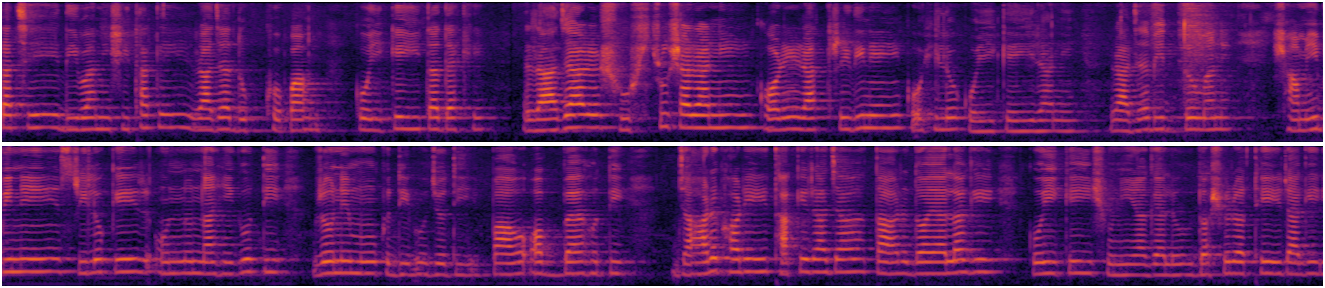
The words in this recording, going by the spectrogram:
কাছে দিবানিশি থাকে, রাজা দুঃখ পান কৈকেই তা দেখে। রাজার শুশ্রূষা রানী করে রাত্রি দিনে কহিল কৈকেয়ী রানী, রাজা বিদ্যমানে স্বামী বিনে স্ত্রীলোকের অন্য নাহি গতি, ব্রণে মুখ দিব যদি, পাও অব্যাহতি। যার ঘরে থাকে রাজা, তার দয়া লাগে কৈকেয়ী শুনিয়া গেল, দশরথের আগে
